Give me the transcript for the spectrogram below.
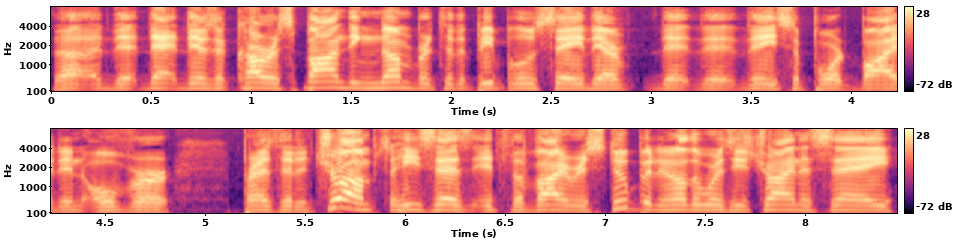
uh, that, that there's a corresponding number to the people who say they, they support Biden over President Trump. So he says it's the virus stupid. In other words, he's trying to say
